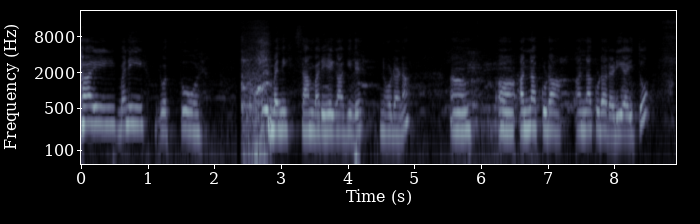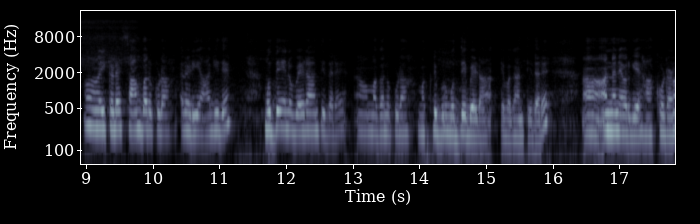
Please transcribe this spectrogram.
ಹಾಯ್ ಮನಿ. ಇವತ್ತು ಬನ್ನಿ ಸಾಂಬಾರು ಹೇಗಾಗಿದೆ ನೋಡೋಣ. ಅನ್ನ ಕೂಡ ಅನ್ನ ಕೂಡ ರೆಡಿ ಆಯಿತು. ಈ ಕಡೆ ಸಾಂಬಾರು ಕೂಡ ರೆಡಿ ಆಗಿದೆ. ಮುದ್ದೆ ಏನು ಬೇಡ ಅಂತಿದ್ದಾರೆ. ಮಗನೂ ಕೂಡ ಮಕ್ಕಳಿಬ್ಬರು ಮುದ್ದೆ ಬೇಡ ಇವಾಗ ಅಂತಿದ್ದಾರೆ. ಅನ್ನನೇ ಅವ್ರಿಗೆ ಹಾಕ್ಕೊಡೋಣ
